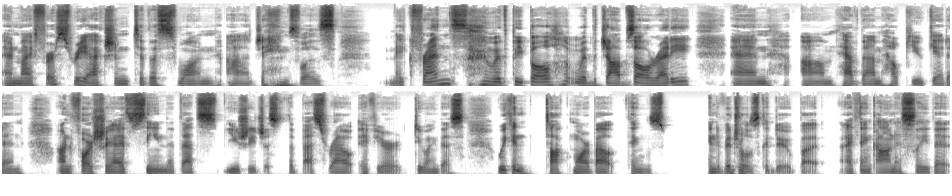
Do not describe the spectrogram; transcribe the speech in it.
and my first reaction to this one, uh, James, was make friends with people with jobs already and um, have them help you get in. Unfortunately, I've seen that that's usually just the best route if you're doing this. We can talk more about things individuals can do, but I think honestly that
